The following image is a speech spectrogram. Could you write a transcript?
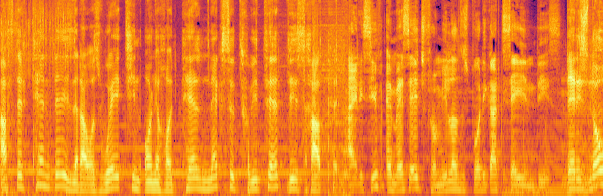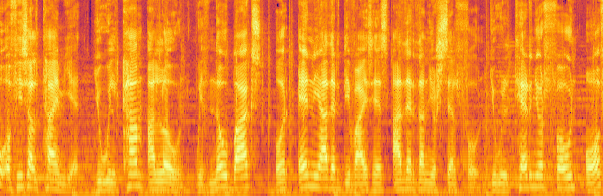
After 10 days that I was waiting on a hotel next to Twitter, this happened. I received a message from Elon's bodyguard saying this. There is no official time yet. You will come alone with no bags or any other devices other than your cell phone. You will turn your phone off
